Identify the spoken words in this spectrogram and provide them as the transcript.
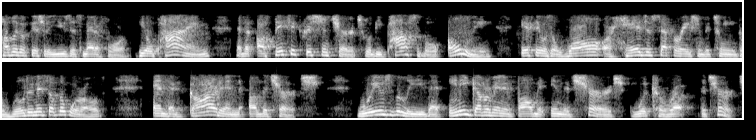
public official to use this metaphor. He opined that an authentic Christian church would be possible only if there was a wall or hedge of separation between the wilderness of the world and the garden of the church. Williams believed that any government involvement in the church would corrupt the church.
